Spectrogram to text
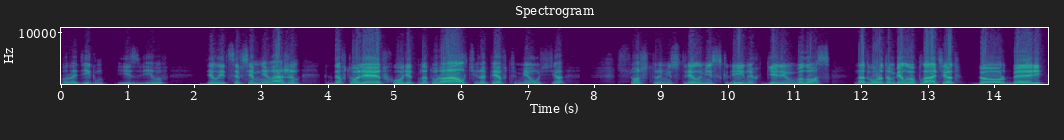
парадигм и извивов делает совсем неважен, когда в туалет входит натурал-терапевт Мюся с острыми стрелами склеенных гелем волос над воротом белого платья от Бёрдберри,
